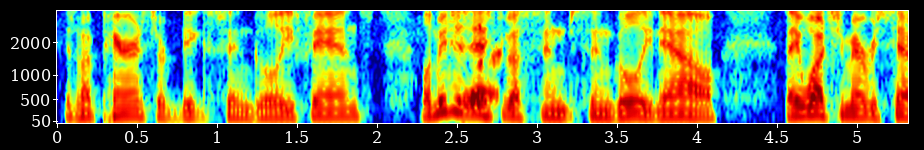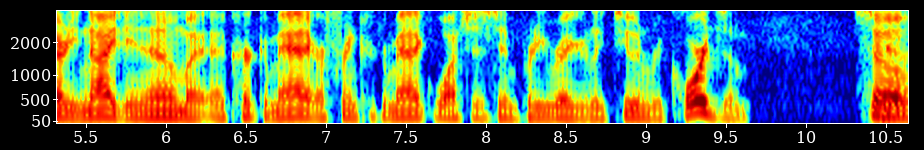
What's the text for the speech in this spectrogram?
because my parents are big Svengoolie fans. Let me just ask you about Svengoolie now. They watch him every Saturday night, and I know my uh, Kirk-O-Matic, our friend Kirk-O-Matic, watches him pretty regularly too and records him. So yeah.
